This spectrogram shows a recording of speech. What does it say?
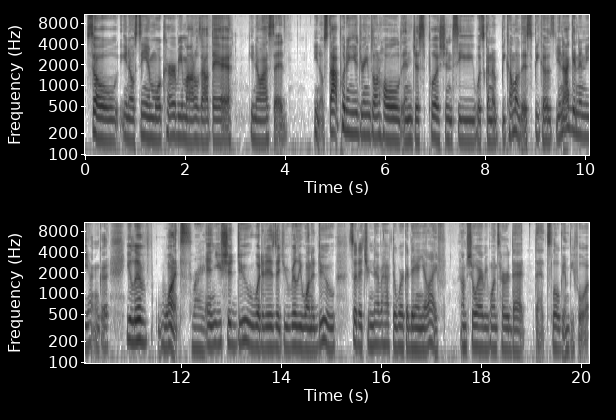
So you know seeing more curvy models out there you know i said you know stop putting your dreams on hold and just push and see what's going to become of this because you're not getting any younger. You live once right. and you should do what it is that you really want to do so that you never have to work a day in your life I'm sure everyone's heard that that slogan before.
